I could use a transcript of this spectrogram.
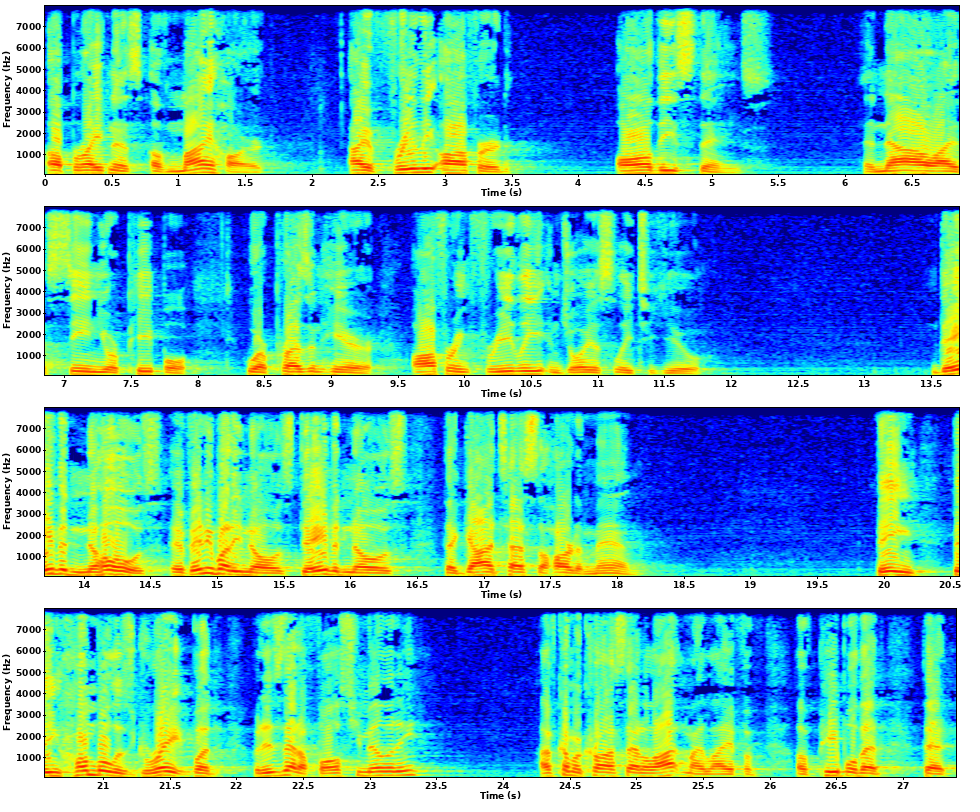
uprightness of my heart, I have freely offered all these things. And now I have seen your people who are present here offering freely and joyously to you. David knows, if anybody knows, David knows that God tests the heart of man. Being, being humble is great, but, but is that a false humility? I've come across that a lot in my life of, of people that, that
